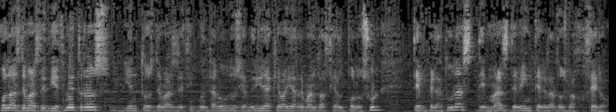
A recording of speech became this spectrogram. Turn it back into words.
Olas de más de 10 metros, vientos de más de 50 nudos y a medida que vaya remando hacia el polo sur, temperaturas de más de 20 grados bajo cero.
